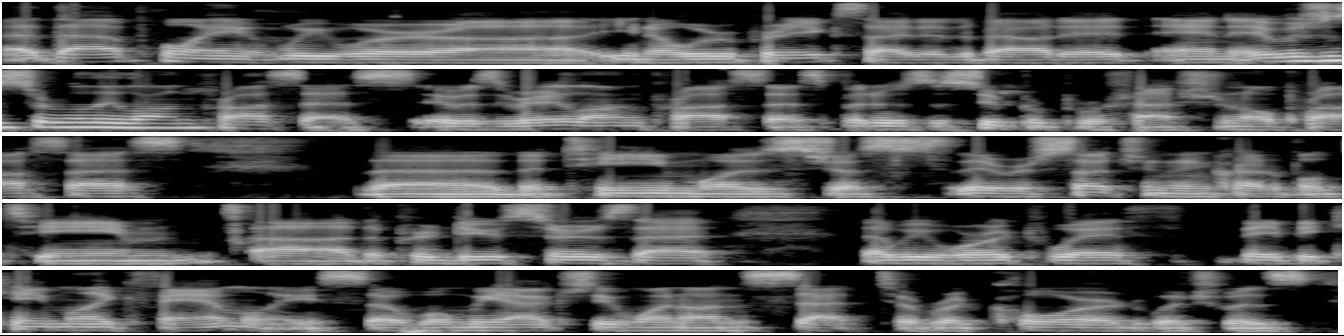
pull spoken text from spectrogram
at that point we were uh, you know we were pretty excited about it and it was just a really long process. It was a very long process, but it was a super professional process. The the team was just they were such an incredible team. Uh, the producers that that we worked with, they became like family. So when we actually went on set to record, which was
